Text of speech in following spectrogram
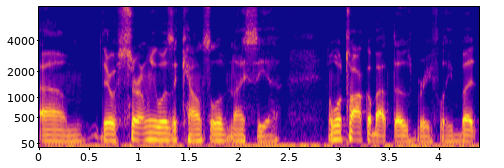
Um, there certainly was a Council of Nicaea, and we'll talk about those briefly. But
